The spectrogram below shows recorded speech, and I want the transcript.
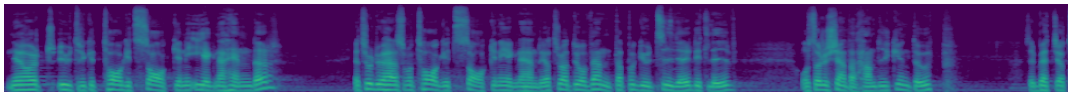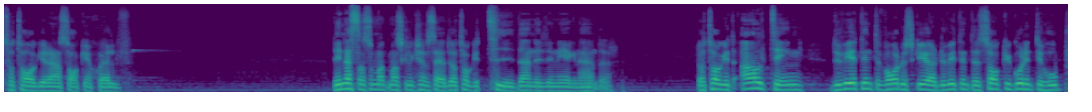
Ni har hört uttrycket tagit saken i egna händer. Jag tror du är här som har tagit saken i egna händer. Jag tror att du har väntat på Gud tidigare i ditt liv och så har du känt att han dyker inte upp. Så det är bättre att ta tag i den här saken själv. Det är nästan som att man skulle kunna säga att du har tagit tiden i dina egna händer. Du har tagit allting du vet inte vad du ska göra, du vet inte, saker går inte ihop.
